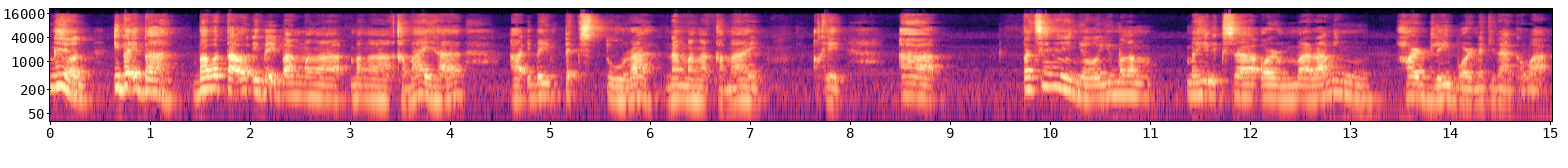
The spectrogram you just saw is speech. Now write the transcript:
ngayon, iba-iba. Bawat tao, iba-iba ang mga, mga kamay, ha? Ah, iba yung tekstura ng mga kamay. Okay. Ah, pansinin niyo yung mga mahilig sa or maraming hard labor na ginagawa.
